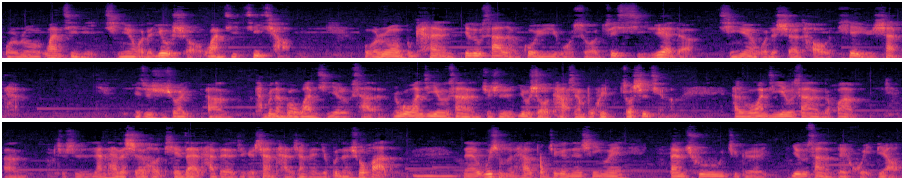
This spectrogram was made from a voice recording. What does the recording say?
我若忘记你，情愿我的右手忘记技巧；我若不看耶路撒冷过于我所最喜悦的，情愿我的舌头贴于上膛。”也就是说，嗯。他不能够忘记耶路撒冷。如果忘记耶路撒冷，就是右手他好像不会做事情了。他如果忘记耶路撒冷的话，嗯，就是让他的舌头贴在他的这个善坛上面，就不能说话了。嗯，那为什么他要读这个呢？是因为当初这个耶路撒冷被毁掉，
